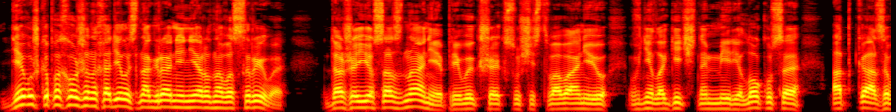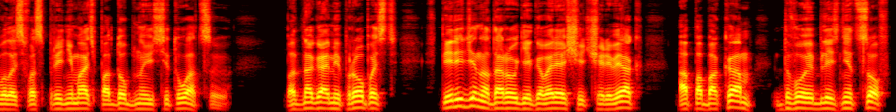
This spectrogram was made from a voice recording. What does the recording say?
Девушка, похоже, находилась на грани нервного срыва. Даже ее сознание, привыкшее к существованию в нелогичном мире локуса, отказывалось воспринимать подобную ситуацию. Под ногами пропасть, впереди на дороге говорящий червяк, а по бокам двое близнецов,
